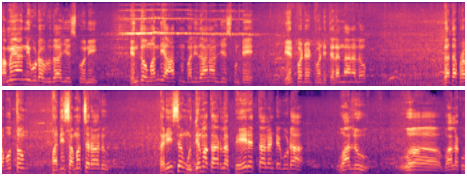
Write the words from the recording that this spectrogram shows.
సమయాన్ని కూడా వృధా చేసుకొని ఎంతోమంది ఆత్మ బలిదానాలు చేసుకుంటే ఏర్పడినటువంటి తెలంగాణలో గత ప్రభుత్వం పది సంవత్సరాలు కనీసం ఉద్యమకారుల పేరెత్తాలంటే కూడా వాళ్ళు వాళ్ళకు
